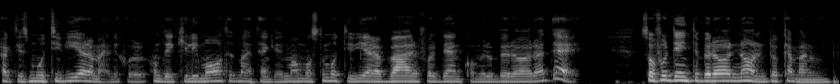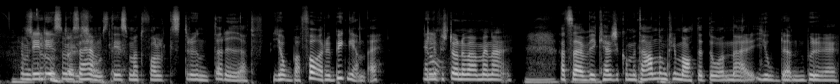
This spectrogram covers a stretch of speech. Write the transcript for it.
faktiskt motivera människor, om det är klimatet man tänker, man måste motivera varför den kommer att beröra dig. Så fort det inte berör någon, då kan man Ja, men det är det som är så hemskt. saker. Det är som att folk struntar i att jobba förebyggande. Eller förstår ni vad jag menar? Att så här, vi kanske kommer ta hand om klimatet då när jorden börjar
